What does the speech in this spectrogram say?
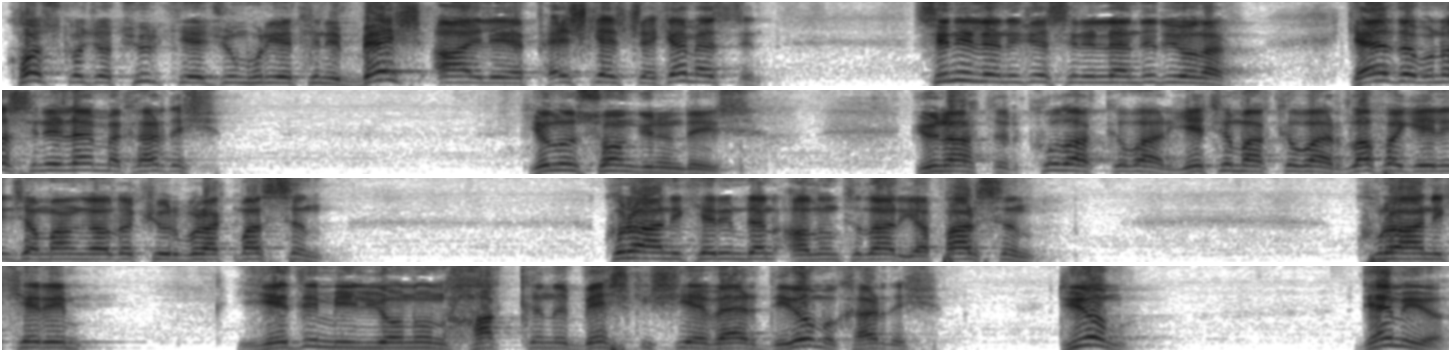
Koskoca Türkiye Cumhuriyeti'ni beş aileye peşkeş çekemezsin. Sinirlenince sinirlendi diyorlar. Gel de buna sinirlenme kardeşim. Yılın son günündeyiz. Günahtır. Kul hakkı var, yetim hakkı var. Lafa gelince mangalda kür bırakmazsın. Kur'an-ı Kerim'den alıntılar yaparsın. Kur'an-ı Kerim 7 milyonun hakkını 5 kişiye ver diyor mu kardeşim? Diyor mu? Demiyor.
